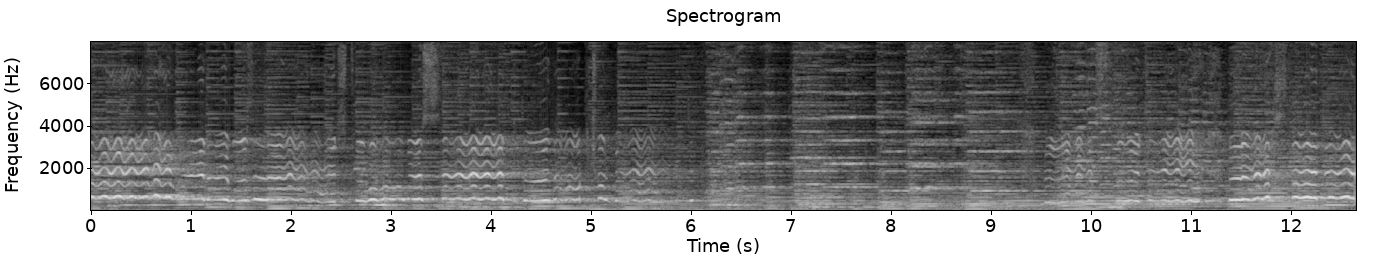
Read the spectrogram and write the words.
day when I was led to the sand up to bed. the day.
